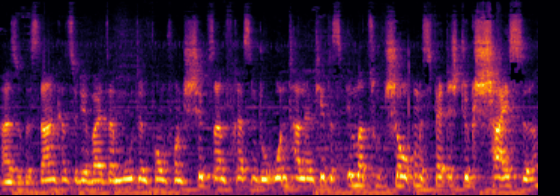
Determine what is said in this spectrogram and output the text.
Also bis dahin kannst du dir weiter Mut in Form von Chips anfressen, du untalentiertes, immer zu chokendes, fettes Stück Scheiße.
